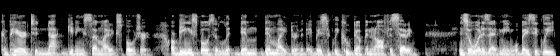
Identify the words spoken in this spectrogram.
compared to not getting sunlight exposure or being exposed to dim dim light during the day, basically cooped up in an office setting. And so, what does that mean? Well, basically,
